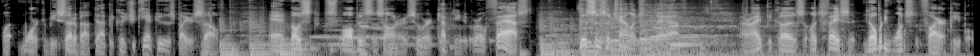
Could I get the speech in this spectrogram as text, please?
what more can be said about that? Because you can't do this by yourself. And most small business owners who are attempting to grow fast, this is a challenge that they have all right? Because let's face it, nobody wants to fire people.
